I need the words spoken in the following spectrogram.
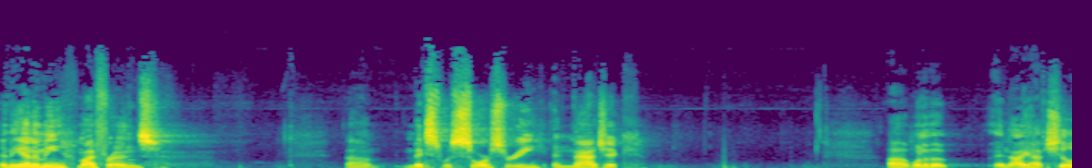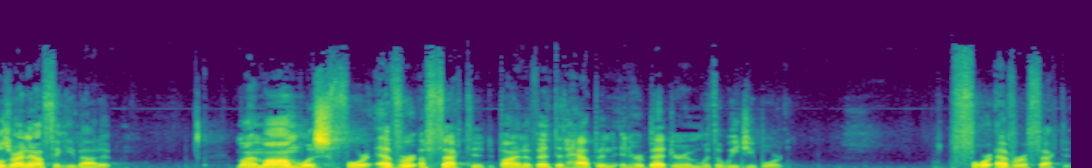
And the enemy, my friends, uh, mixed with sorcery and magic, uh, one of the, and I have chills right now thinking about it. My mom was forever affected by an event that happened in her bedroom with a Ouija board. forever affected.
